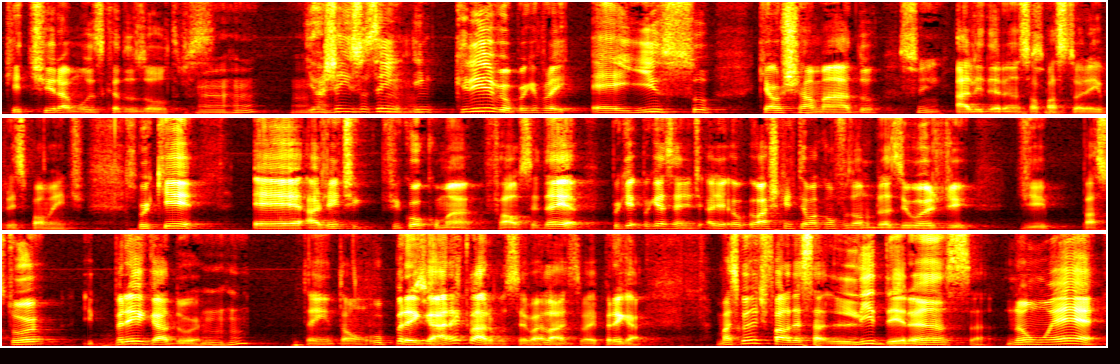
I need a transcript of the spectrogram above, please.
que tira a música dos outros. Aham. E eu achei isso assim incrível, porque eu falei, é isso que é o chamado Sim. a liderança ao pastoreio, principalmente. Porque é, a gente ficou com uma falsa ideia, porque, porque assim, a gente- eu, eu acho que a gente tem uma confusão no Brasil hoje de, de pastor e pregador. Tem, então, o pregar é claro, você vai lá, você vai pregar. Mas quando a gente fala dessa liderança, não é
